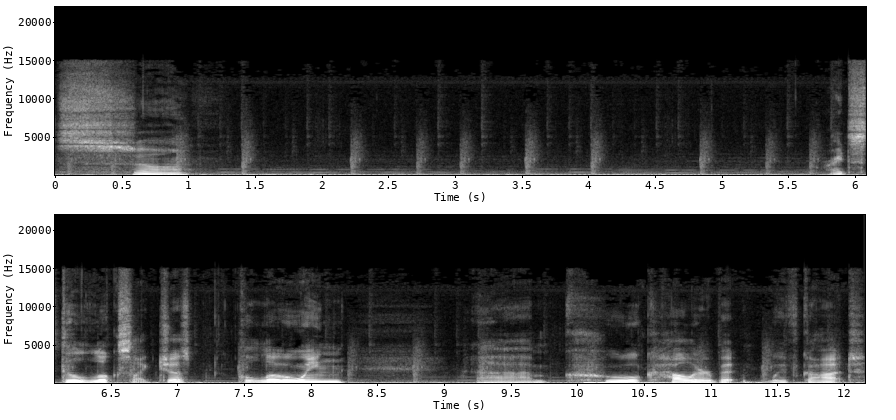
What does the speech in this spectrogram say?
So right still looks like just glowing um, cool color, but we've got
